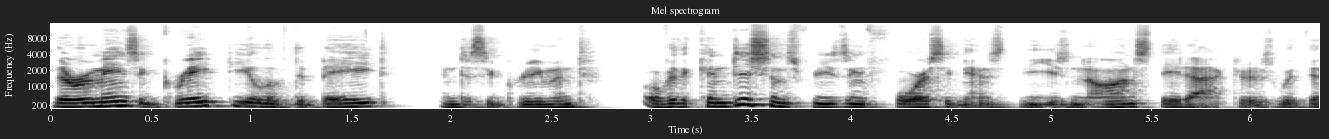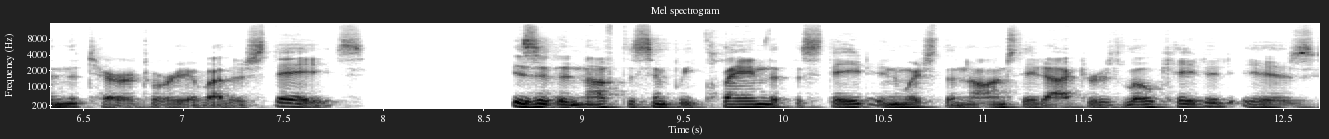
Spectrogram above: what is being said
There remains a great deal of debate and disagreement over the conditions for using force against these non state actors within the territory of other states. Is it enough to simply claim that the state in which the non state actor is located is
